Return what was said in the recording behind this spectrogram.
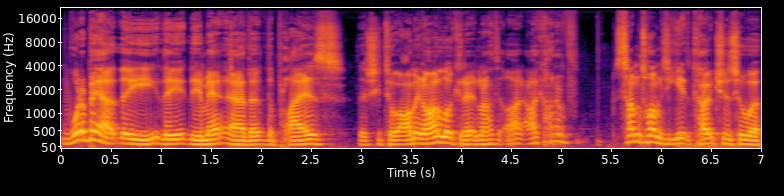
What about the the the amount uh, the, the players that she took? I mean, I look at it and I, I, I kind of sometimes you get coaches who are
